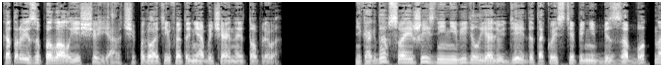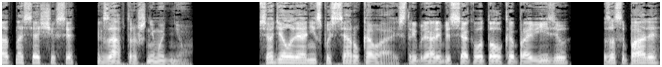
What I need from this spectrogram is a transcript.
который запылал еще ярче, поглотив это необычайное топливо. Никогда в своей жизни не видел я людей до такой степени беззаботно относящихся к завтрашнему дню. Все делали они спустя рукава, истребляли без всякого толка провизию, засыпали,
